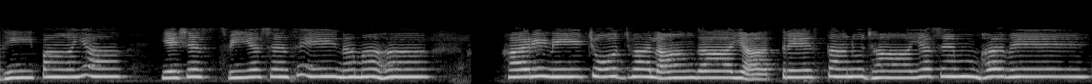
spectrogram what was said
धीप्रदीपाय यशस्वि यशसे नमः। हरिणे चोज्ज्वलाङ्गायात्रेस्तनुजाय शम्भवे।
